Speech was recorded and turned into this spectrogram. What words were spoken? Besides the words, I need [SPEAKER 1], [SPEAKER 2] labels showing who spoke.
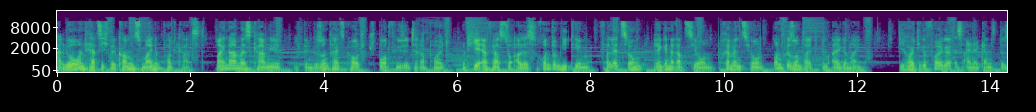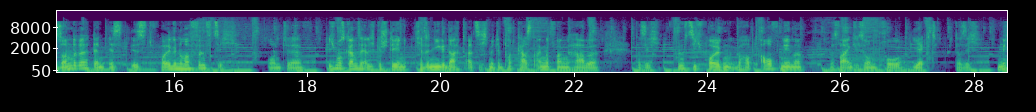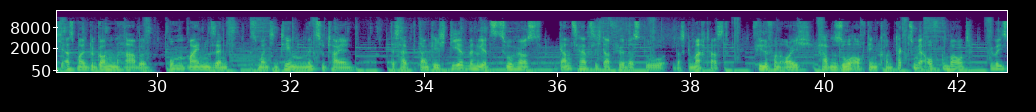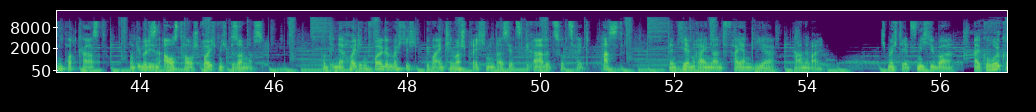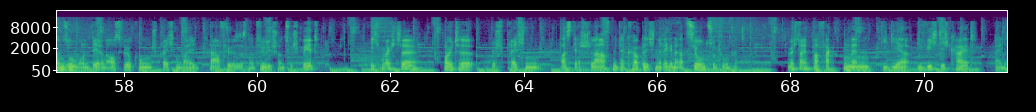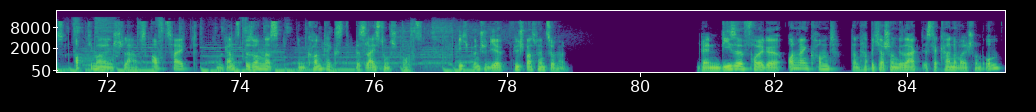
[SPEAKER 1] Hallo und herzlich willkommen zu meinem Podcast. Mein Name ist Kamil, ich bin Gesundheitscoach, Sportphysiotherapeut und hier erfährst du alles rund um die Themen Verletzung, Regeneration, Prävention und Gesundheit im Allgemeinen. Die heutige Folge ist eine ganz besondere, denn es ist Folge Nummer 50. Und äh, ich muss ganz ehrlich gestehen, ich hätte nie gedacht, als ich mit dem Podcast angefangen habe, dass ich 50 Folgen überhaupt aufnehme. Das war eigentlich so ein Projekt, das ich mich erstmal begonnen habe, um meinen Senf zu manchen Themen mitzuteilen. Deshalb danke ich dir, wenn du jetzt zuhörst, ganz herzlich dafür, dass du das gemacht hast. Viele von euch haben so auch den Kontakt zu mir aufgebaut über diesen Podcast und über diesen Austausch freue ich mich besonders. Und in der heutigen Folge möchte ich über ein Thema sprechen, das jetzt gerade zur Zeit passt, denn hier im Rheinland feiern wir Karneval. Ich möchte jetzt nicht über Alkoholkonsum und deren Auswirkungen sprechen, weil dafür ist es natürlich schon zu spät. Ich möchte heute besprechen, was der Schlaf mit der körperlichen Regeneration zu tun hat. Ich möchte ein paar Fakten nennen, die dir die Wichtigkeit eines optimalen Schlafs aufzeigt und ganz besonders im Kontext des Leistungssports. Ich wünsche dir viel Spaß beim Zuhören. Wenn diese Folge online kommt, dann habe ich ja schon gesagt, ist der Karneval schon um.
